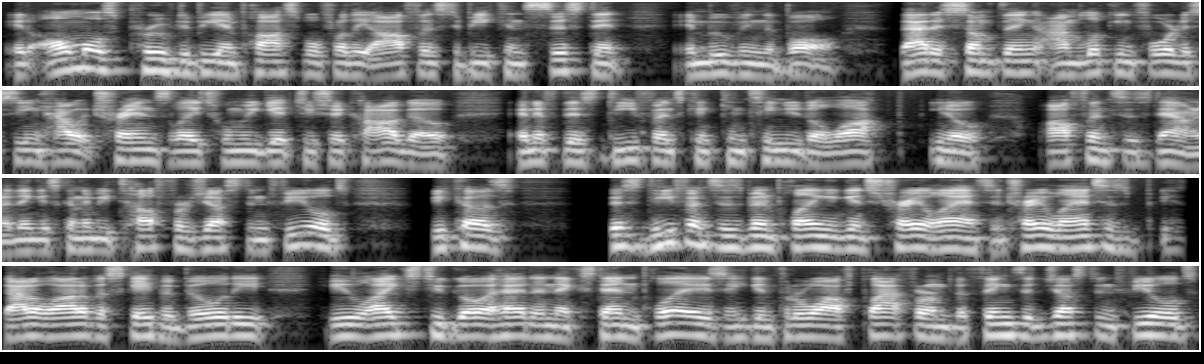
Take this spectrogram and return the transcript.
it almost proved to be impossible for the offense to be consistent in moving the ball. That is something I'm looking forward to seeing how it translates when we get to Chicago and if this defense can continue to lock, you know, offenses down. I think it's going to be tough for Justin Fields because – this defense has been playing against Trey Lance, and Trey Lance has got a lot of escapability. He likes to go ahead and extend plays. He can throw off platform, the things that Justin Fields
